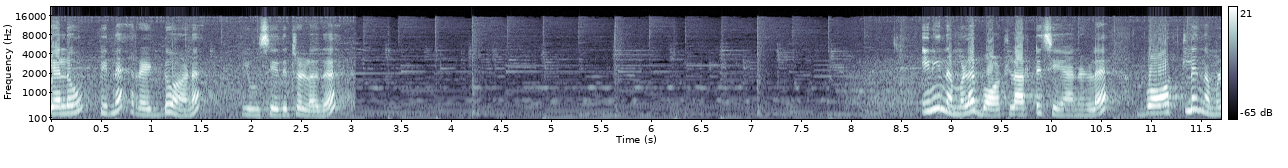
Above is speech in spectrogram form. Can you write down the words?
യെല്ലോവും പിന്നെ റെഡും ആണ്. യൂസ് ചെയ്തിട്ടുള്ളത്. ഇനി നമ്മൾ ബോട്ടിൽ ആർട്ട് ചെയ്യാനുള്ള ബോട്ടിൽ നമ്മൾ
